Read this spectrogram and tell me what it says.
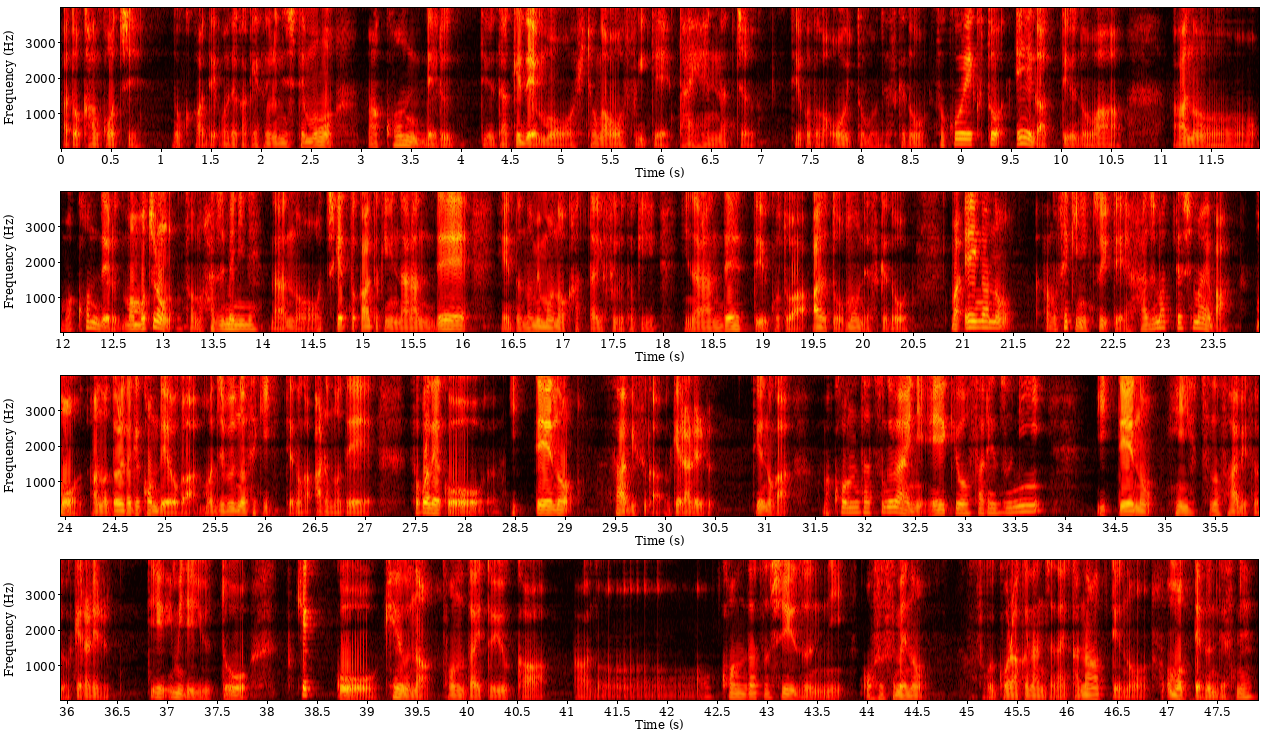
あと観光地、どこかでお出かけするにしても、まあ混んでるっていうだけでもう人が多すぎて大変になっちゃうっていうことが多いと思うんですけど、そこへ行くと映画っていうのは、あの、まあ、混んでる。まあ、もちろん、その、初めにね、あの、チケット買うときに並んで、えっ、ー、と、飲み物を買ったりするときに並んでっていうことはあると思うんですけど、まあ、映画の、あの、席について始まってしまえば、もう、あの、どれだけ混んでようが、もう自分の席っていうのがあるので、そこでこう、一定のサービスが受けられるっていうのが、まあ、混雑具合に影響されずに、一定の品質のサービスを受けられるっていう意味で言うと、結構、稀有な存在というか、あの混雑シーズンにおすすめのすごい娯楽なんじゃないかなっていうのを思ってるんですね。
